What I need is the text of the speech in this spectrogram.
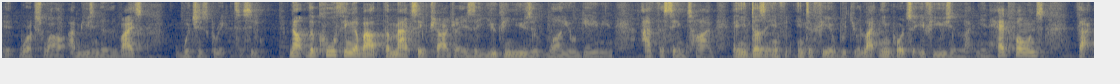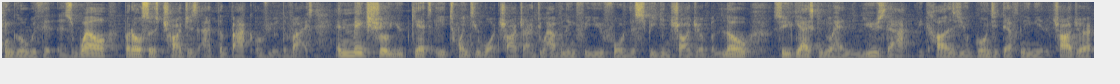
it works while I'm using the device, which is great to see. Now, the cool thing about the MagSafe charger is that you can use it while you're gaming at the same time and it doesn't interfere with your lightning port. So if you're using lightning headphones, that can go with it as well, but also it charges at the back of your device. And make sure you get a 20 watt charger. I do have a link for you for the Spigen charger below, so you guys can go ahead and use that because you're going to definitely need a charger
